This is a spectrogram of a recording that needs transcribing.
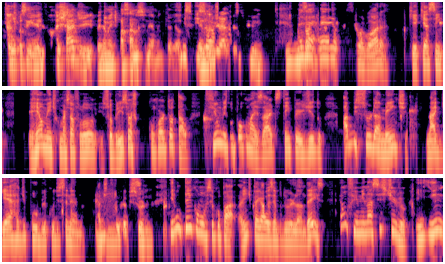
Então, tipo assim, eles vão deixar de realmente passar no cinema, entendeu? Isso, isso eles vão direto esse filme. Mas é, é... aconteceu agora, que, que assim, realmente, como o Marcelo falou sobre isso, eu acho, concordo total. Filmes um pouco mais artes têm perdido absurdamente na guerra de público de cinema. Uhum. Absurdo, absurdo. Sim. E não tem como você culpar. A gente pegar o exemplo do irlandês, é um filme inassistível e in,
